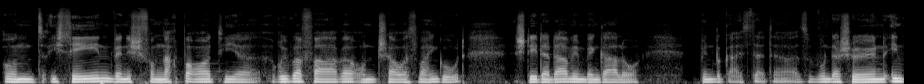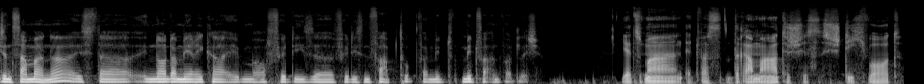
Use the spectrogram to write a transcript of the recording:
Und ich sehe ihn, wenn ich vom Nachbarort hier rüberfahre und schaue das Weingut, steht er da wie ein Bengalo. Bin begeistert, ja. Also wunderschön. Indian Summer, ne, ist da in Nordamerika eben auch für diese, für diesen Farbtupfer mit, mitverantwortlich. Jetzt mal ein etwas dramatisches Stichwort.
